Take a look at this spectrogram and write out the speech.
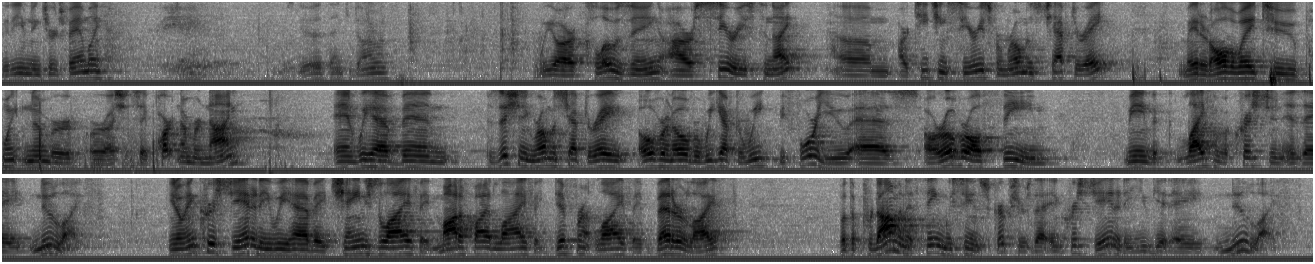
good evening, church family. It was good. Thank you, Donovan. We are closing our series tonight, um, our teaching series from Romans chapter 8. Made it all the way to point number, or I should say, part number 9. And we have been positioning Romans chapter 8 over and over, week after week, before you as our overall theme, meaning the life of a Christian is a new life you know, in Christianity, we have a changed life, a modified life, a different life, a better life. But the predominant theme we see in Scripture is that in Christianity, you get a new life.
